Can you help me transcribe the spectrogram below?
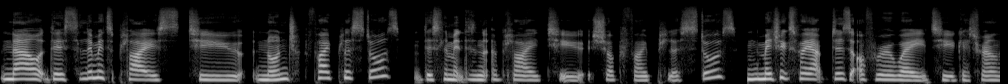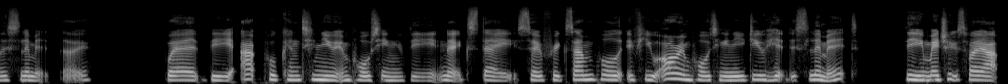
Now, this limit applies to non Shopify Plus stores. This limit doesn't apply to Shopify Plus stores. The Matrixify app does offer a way to get around this limit, though where the app will continue importing the next day. So, for example, if you are importing and you do hit this limit, the Matrixify app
